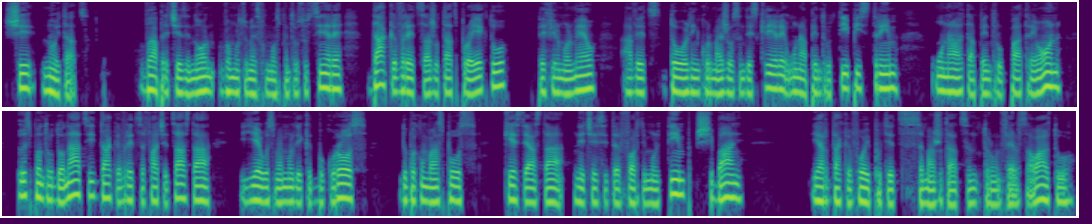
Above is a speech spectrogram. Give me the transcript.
și nu uitați. Vă apreciez enorm, vă mulțumesc frumos pentru susținere. Dacă vreți să ajutați proiectul pe filmul meu, aveți două linkuri mai jos în descriere, una pentru Tipeee Stream, una alta pentru Patreon îs pentru donații, dacă vreți să faceți asta, eu sunt mai mult decât bucuros. După cum v-am spus, chestia asta necesită foarte mult timp și bani, iar dacă voi puteți să mă ajutați într-un fel sau altul,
